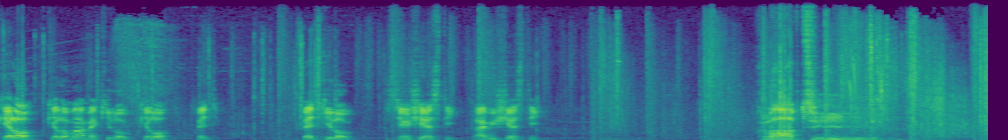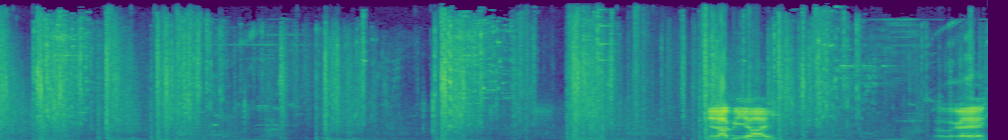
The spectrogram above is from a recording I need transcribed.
Kilo, kilo máme, kilo, kilo, 5. 5 kilo, ste šiestý, daj mi šiestý. Chlapci! Nenabíjaj! Dobre.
